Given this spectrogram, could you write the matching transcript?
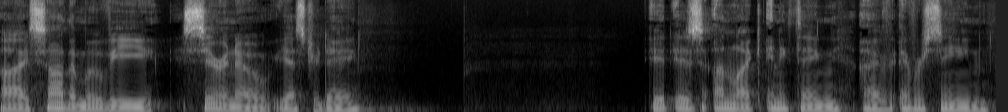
I saw the movie Cyrano yesterday. It is unlike anything I've ever seen.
